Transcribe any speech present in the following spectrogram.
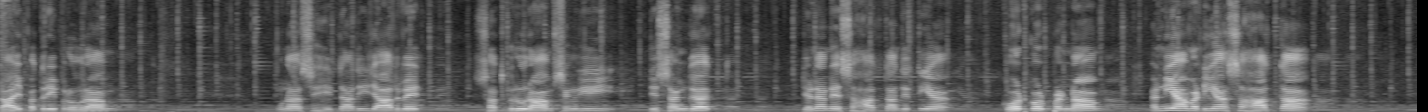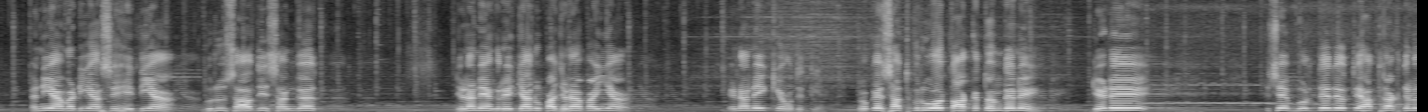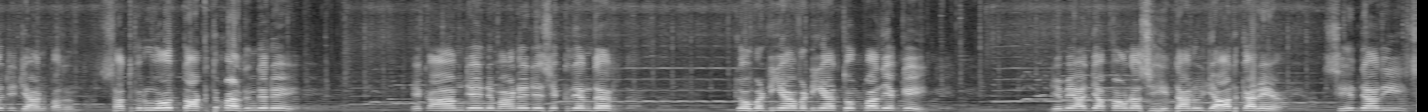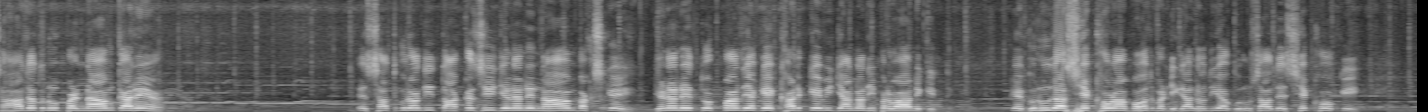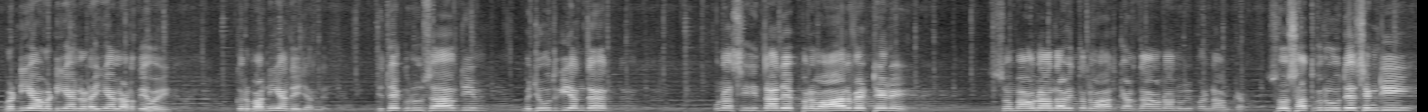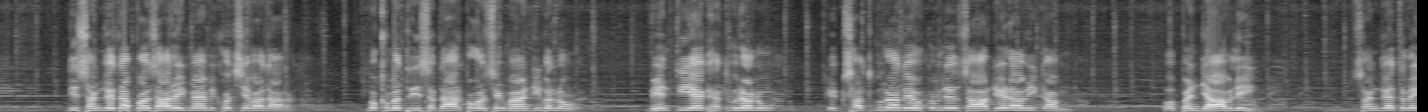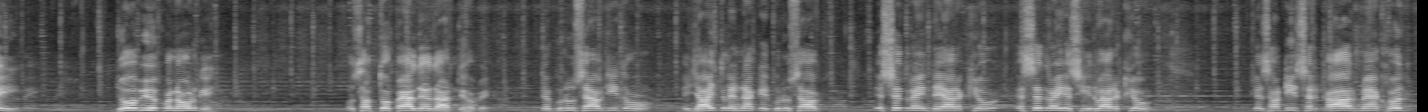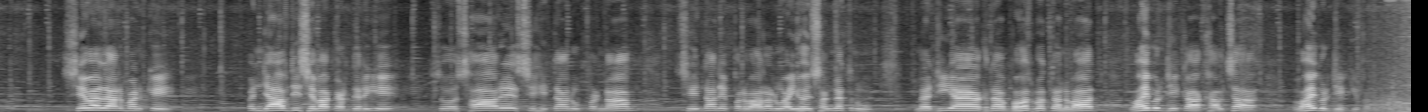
ਰਾਜ ਪੱਧਰੀ ਪ੍ਰੋਗਰਾਮ, ਉਹਨਾਂ ਸ਼ਹੀਦਾਂ ਦੀ ਯਾਦ ਵਿੱਚ ਸਤਿਗੁਰੂ ਰਾਮ ਸਿੰਘ ਜੀ ਦੀ ਸੰਗਤ, ਜਿਨ੍ਹਾਂ ਨੇ ਸ਼ਹਾਦਤਾਂ ਦਿੱਤੀਆਂ, ਕੋਟ-ਕੋਟ ਪ੍ਰਣਾਮ, ਇੰਨੀਆਂ ਵੱਡੀਆਂ ਸ਼ਹਾਦਤਾਂ, ਇੰਨੀਆਂ ਵੱਡੀਆਂ ਸ਼ਹੀਦੀਆਂ ਗੁਰੂ ਸਾਹਿਬ ਦੀ ਸੰਗਤ, ਜਿਨ੍ਹਾਂ ਨੇ ਅੰਗਰੇਜ਼ਾਂ ਨੂੰ ਭਾਜੜਾਂ ਪਾਈਆਂ, ਇਹਨਾਂ ਨੇ ਕਿਉਂ ਦਿੱਤੀਆਂ? ਕਿਉਂਕਿ ਸਤਿਗੁਰੂ ਉਹ ਤਾਕਤ ਹੁੰਦੇ ਨੇ, ਜਿਹੜੇ ਕਿਸੇ ਮੁਰਦੇ ਦੇ ਉੱਤੇ ਹੱਥ ਰੱਖ ਦੇਣ ਉਹ 'ਚ ਜਾਨ ਪਾ ਦਿੰਦੇ। ਸਤਿਗੁਰੂ ਉਹ ਤਾਕਤ ਭਰ ਦਿੰਦੇ ਨੇ। ਇੱਕ ਆਮ ਜੇ ਨਿਮਾਣੇ ਜੇ ਸਿੱਖ ਦੇ ਅੰਦਰ ਕਿ ਉਹ ਵੱਡੀਆਂ ਵੱਡੀਆਂ ਤੋਪਾਂ ਦੇ ਅੱਗੇ, ਜਿਵੇਂ ਅੱਜ ਆਪਾਂ ਉਹਨਾਂ ਸ਼ਹੀਦਾਂ ਨੂੰ ਯਾਦ ਕਰ ਰਹੇ ਹਾਂ, ਸ਼ਹੀਦਾਂ ਦੀ ਸ਼ਹਾਦਤ ਨੂੰ ਪ੍ਰਣਾਮ ਕਰ ਰਹੇ ਹਾਂ। ਇਹ ਸਤਿਗੁਰਾਂ ਦੀ ਤਾਕਤ ਸੀ ਜਿਨ੍ਹਾਂ ਨੇ ਨਾਮ ਬਖਸ਼ ਕੇ, ਜਿਨ੍ਹਾਂ ਨੇ ਤੋਪਾਂ ਦੇ ਅੱਗੇ ਖੜ ਕੇ ਵੀ ਜਾਨਾਂ ਦੀ ਪਰਵਾਹ ਨਹੀਂ ਕੀਤੀ। ਕਿ ਗੁਰੂ ਦਾ ਸਿੱਖ ਹੋਣਾ ਬਹੁਤ ਵੱਡੀ ਗੱਲ ਹੁੰਦੀ ਆ ਗੁਰੂ ਸਾਹਿਬ ਦੇ ਸਿੱਖ ਹੋ ਕੇ ਵੱਡੀਆਂ ਵੱਡੀਆਂ ਲੜਾਈਆਂ ਲੜਦੇ ਹੋਏ। ਕੁਰਬਾਨੀਆਂ ਦੇ ਜਾਂਦੇ ਜਿੱਥੇ ਗੁਰੂ ਸਾਹਿਬ ਦੀ ਮੌਜੂਦਗੀ ਅੰਦਰ ਉਹਨਾਂ ਸ਼ਹੀਦਾਂ ਦੇ ਪਰਿਵਾਰ ਬੈਠੇ ਨੇ। ਸੋ ਮੈਂ ਉਹਨਾਂ ਦਾ ਵੀ ਧੰਨਵਾਦ ਕਰਦਾ, ਉਹਨਾਂ ਨੂੰ ਵੀ ਪ੍ਰਣਾਮ ਕਰਦਾ। ਸੋ ਸਤਿਗੁਰੂ ਉਦੇ ਸਿੰਘ ਜੀ ਦੀ ਸੰਗਤ ਆਪਾਂ ਸਾਰੇ ਹੀ ਮੈਂ ਵੀ ਖੁਦ ਸੇਵਾਦਾਰ ਹਾਂ। ਮੁੱਖ ਮੰਤਰੀ ਸਰਦਾਰ ਭਗਵੰਤ ਸਿੰਘ ਮਾਨ ਜੀ ਵੱਲੋਂ ਬੇਨਤੀ ਹੈ ਸਤਿਗੁਰਾਂ ਨੂੰ ਕਿ ਸਤਿਗੁਰਾਂ ਦੇ ਹੁਕਮ ਦੇ ਅਨੁਸਾਰ ਜਿਹੜਾ ਵੀ ਕੰਮ ਉਹ ਪੰਜਾਬ ਲਈ, ਸੰਗਤ ਲਈ ਜੋ ਵੀ ਹੁਕਮ ਲਾਉਣਗੇ ਉਹ ਸਭ ਤੋਂ ਪਹਿਲ ਦੇ ਆਧਾਰ ਤੇ ਹੋਵੇ। ਤੇ ਗੁਰੂ ਸਾਹਿਬ ਜੀ ਤੋਂ ਇਜਾਜ਼ਤ ਲੈਣਾ ਕਿ ਗੁਰੂ ਸਾਹਿਬ ਇਸੇ ਤਰ੍ਹਾਂ ਹੀ ਦਇਆ ਰੱਖਿਓ, ਇਸੇ ਤਰ੍ਹਾਂ ਹੀ ਅਸ਼ੀਰਵਾਦ ਰੱਖਿਓ ਕਿ ਸਾਡੀ ਸਰਕਾਰ, ਮੈਂ ਖੁਦ ਸੇਵਾਦਾਰ ਬਣ ਕੇ ਪੰਜਾਬ ਦੀ ਸੇਵਾ ਕਰਦੇ ਰਹੀਏ। ਸੋ ਸਾਰੇ ਸ਼ਹੀਦਾਂ ਨੂੰ ਪ੍ਰਣਾਮ। ਸ਼ਹੀਦਾਂ ਦੇ ਪਰਿਵਾਰਾਂ ਨੂੰ ਆਈ ਹੋਈ ਸੰਗਤ ਨੂੰ ਮੈਂ ਜੀ ਆਇਆਂ ਆਖਦਾ ਬਹੁਤ ਬਹੁਤ ਧੰਨਵਾਦ। ਵਾਹਿਗੁਰੂ ਜੀ ਕਾ ਖਾਲਸਾ, ਵਾਹਿਗੁਰੂ ਜੀ ਕੀ ਫਤਿਹ।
